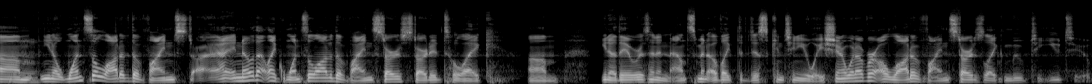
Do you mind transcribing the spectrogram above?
Um, mm-hmm. you know, once a lot of the Vine star, I know that like once a lot of the Vine stars started to like, um, you know, there was an announcement of like the discontinuation or whatever. A lot of Vine stars like moved to YouTube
